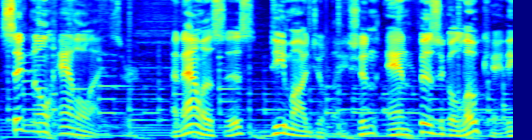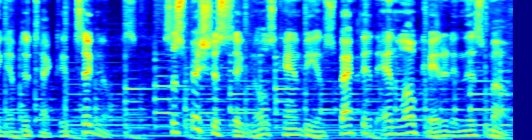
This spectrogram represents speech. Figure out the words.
Signal Analyzer Analysis, demodulation, and physical locating of detected signals. Suspicious signals can be inspected and located in this mode.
